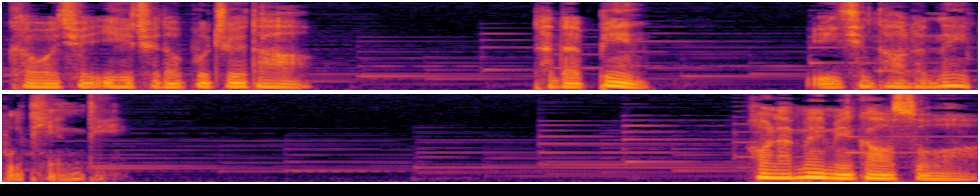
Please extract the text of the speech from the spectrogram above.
可我却一直都不知道，他的病已经到了那步田地。后来妹妹告诉我，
